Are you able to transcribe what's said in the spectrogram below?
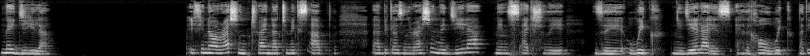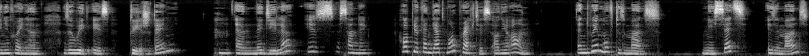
Неділя. If you know Russian, try not to mix up uh, because in Russian, неделя means actually the week. Неделя is the whole week, but in Ukrainian, the week is тиждень and неделя is Sunday. Hope you can get more practice on your own. And we move to the months. Місяць is a month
